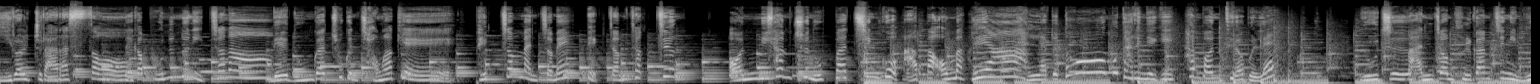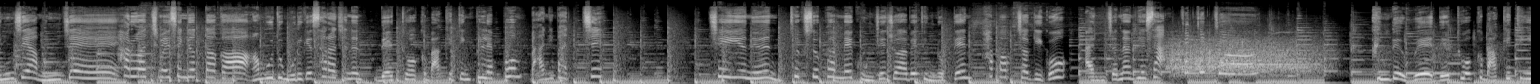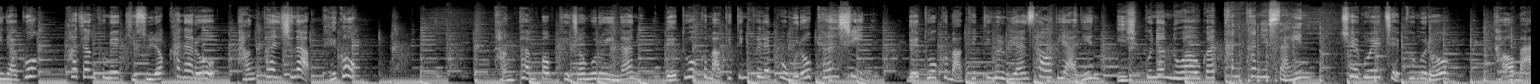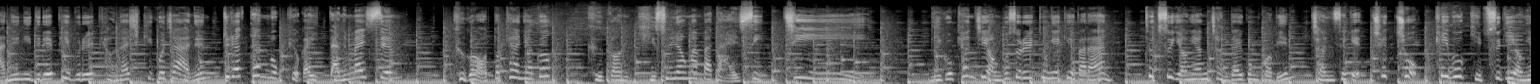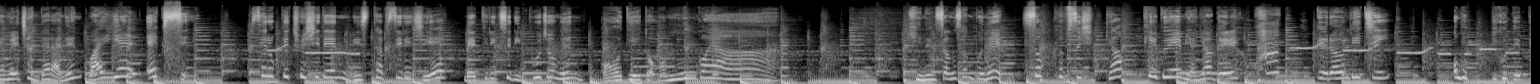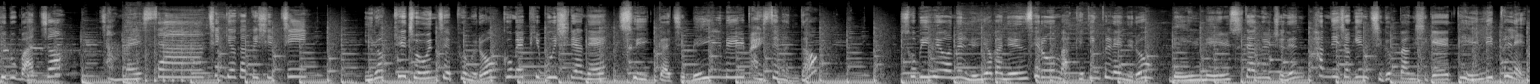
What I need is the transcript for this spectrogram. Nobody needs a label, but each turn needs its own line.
이럴 줄 알았어. 내가 보는 눈이 있잖아. 내 눈과 촉은 정확해. 100점 만점에 100점 착증. 언니, 삼촌, 오빠, 친구, 아빠, 엄마, 애야. 달라도 너무 다른 얘기 한번 들어볼래? 요즘 안전 불감증이 문제야 문제. 하루아침에 생겼다가 아무도 모르게 사라지는 네트워크 마케팅 플랫폼 많이 봤지? 체이유는 특수 판매 공제조합에 등록된 합법적이고 안전한 회사. 짝짝짝. 근데 왜 네트워크 마케팅이냐고? 화장품의 기술력 하나로 방판 신화 100억. 방판법 개정으로 인한 네트워크 마케팅 플랫폼으로 변신. 네트워크 마케팅을 위한 사업이 아닌 29년 노하우가 탄탄히 쌓인 최고의 제품으로 더 많은 이들의 피부를 변화시키고자 하는 뚜렷한 목표가 있다는 말씀. 그걸 어떻게 하냐고? 그건 기술력만 봐도 알수 있지. 미국 현지 연구소를 통해 개발한 특수 영양 전달 공법인 전 세계 최초 피부 깊숙이 영양을 전달하는 YLX. 새롭게 출시된 리스탑 시리즈의 매트릭스 리포종은 어디에도 없는 거야. 기능성 성분을 쏙 흡수시켜 피부의 면역을 확 끌어올리지. 어머, 이거 내 피부 맞아? 정말 싹 챙겨가고 싶지? 이렇게 좋은 제품으로 꿈의 피부 실현에 수익까지 매일매일 발생한다? 소비 회원을 늘려가는 새로운 마케팅 플랜으로 매일매일 수당을 주는 합리적인 지급 방식의 데일리 플랜.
